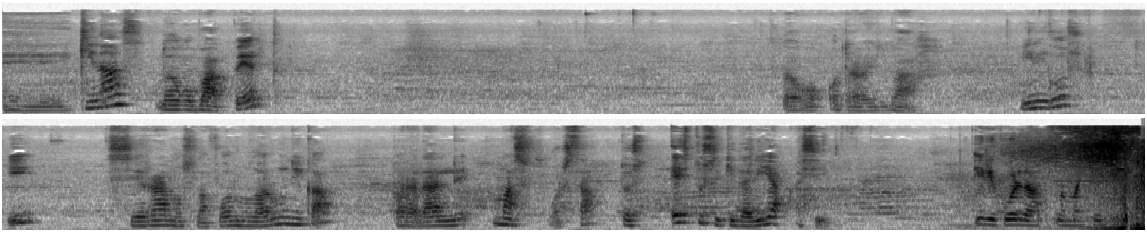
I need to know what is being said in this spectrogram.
Eh, quinas, luego va PERT, luego otra vez va Ingos y cerramos la fórmula única para darle más fuerza. Entonces esto se quedaría así. Y recuerda, la magia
